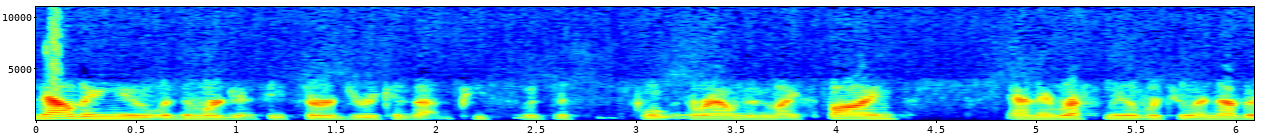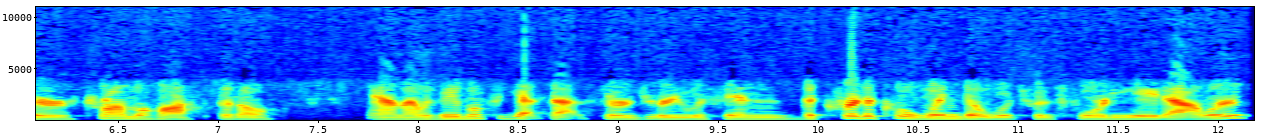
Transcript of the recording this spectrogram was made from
now they knew it was emergency surgery because that piece was just floating around in my spine. And they rushed me over to another trauma hospital. And I was able to get that surgery within the critical window, which was 48 hours.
